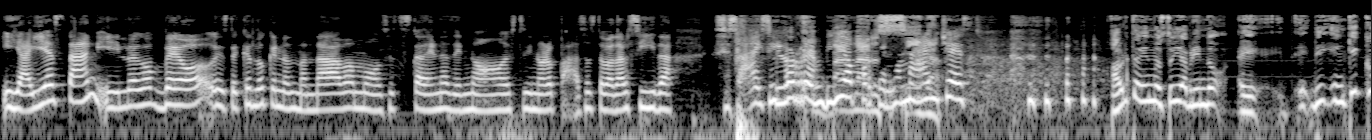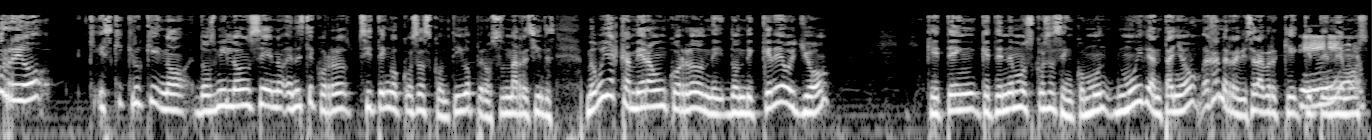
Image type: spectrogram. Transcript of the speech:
y ahí están y luego veo este qué es lo que nos mandábamos, estas cadenas de no, esto si no lo pasas te va a dar sida. Y dices, ay, sí lo reenvío porque no sida". manches. Ahorita mismo estoy abriendo. Eh, eh, ¿En qué correo? Es que creo que no, 2011, no, en este correo sí tengo cosas contigo, pero son más recientes. Me voy a cambiar a un correo donde, donde creo yo que, ten, que tenemos cosas en común muy de antaño. Déjame revisar a ver qué, qué Sí, tenemos.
